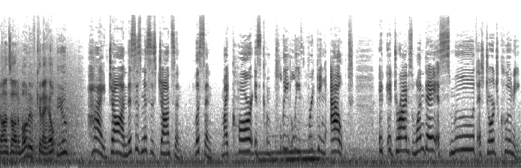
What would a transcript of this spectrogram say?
John's Automotive, can I help you? Hi, John. This is Mrs. Johnson. Listen, my car is completely freaking out. It, it drives one day as smooth as George Clooney.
